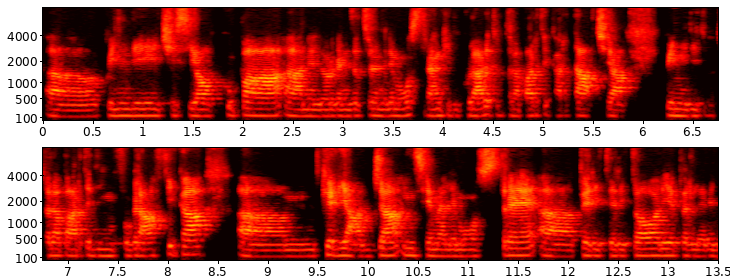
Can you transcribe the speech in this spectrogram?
Uh, quindi ci si occupa uh, nell'organizzazione delle mostre anche di curare tutta la parte cartacea, quindi di tutta la parte di infografica um, che viaggia insieme alle mostre uh, per i territori e per le regioni.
